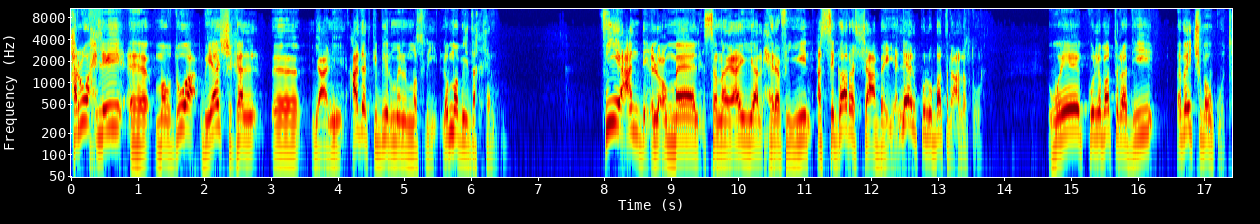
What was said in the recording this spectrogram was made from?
هنروح لموضوع بيشغل آه، يعني عدد كبير من المصريين اللي هم بيدخنوا في عند العمال الصنايعية الحرفيين السيجارة الشعبية اللي هي الكليوباترا على طول. والكليوباترا دي ما بقتش موجودة.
